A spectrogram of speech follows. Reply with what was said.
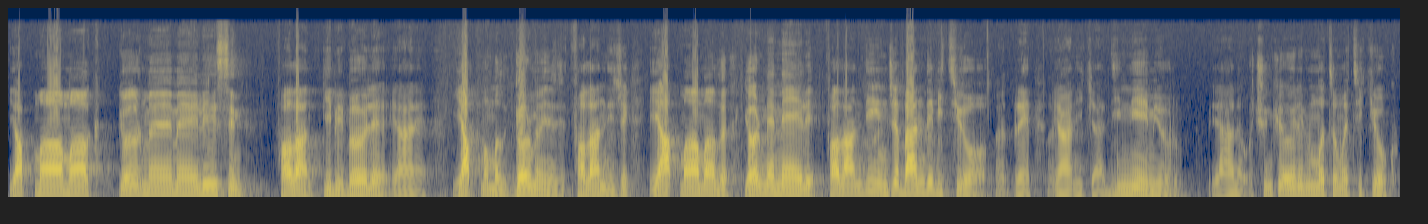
yapmamak, görmemelisin falan gibi böyle yani yapmamalı, görmemeli falan diyecek. Yapmamalı, görmemeli falan deyince bende bitiyor o rap yani hikaye. Dinleyemiyorum. Yani çünkü öyle bir matematik yok.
